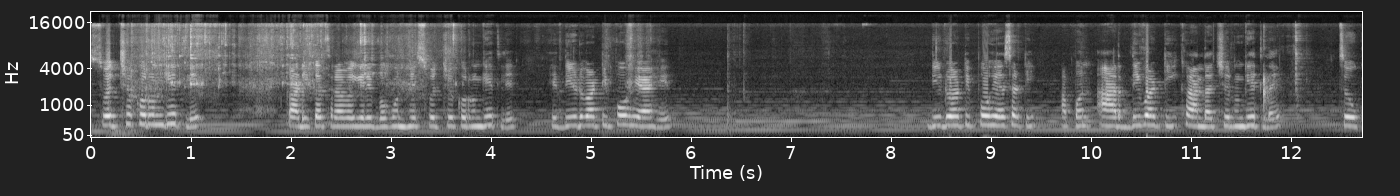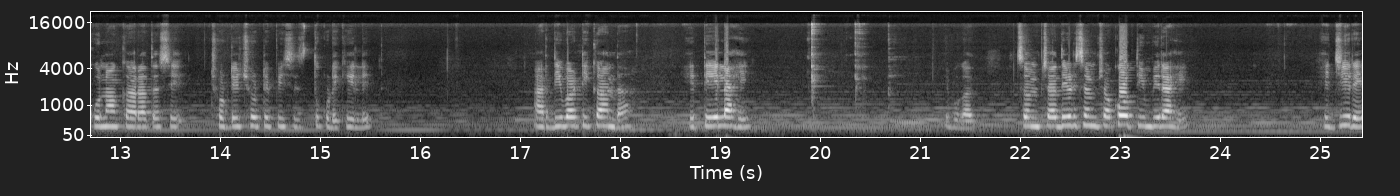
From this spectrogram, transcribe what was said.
स्वच्छ करून घेतले काडी कचरा वगैरे बघून हे स्वच्छ करून घेतले हे दीड वाटी पोहे आहेत. दीड वाटी पोह्यासाठी आपण अर्धी वाटी कांदा चिरून घेतलाय. चौकोन आकारात असे छोटे छोटे पीसेस तुकडे केलेत. अर्धी वाटी कांदा हे तेल आहे. हे बघा चमचा दीड चमचा कोथिंबीर आहे. हे जिरे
